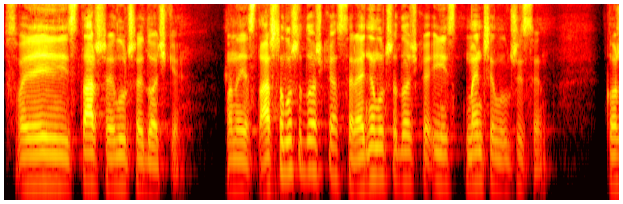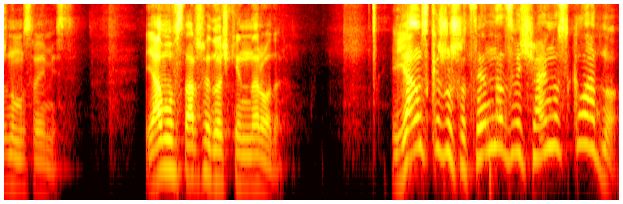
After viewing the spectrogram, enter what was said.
своєї старшої лучшої дочки. У мене є старша лучша дочка, середня лучша дочка і менший лучший син. Кожному своє місце. Я був старшої дочки на народах. Я вам скажу, що це надзвичайно складно.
